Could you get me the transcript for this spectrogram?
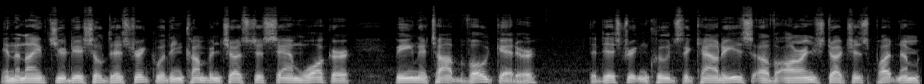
in the Ninth Judicial District, with incumbent Justice Sam Walker being the top vote getter. The district includes the counties of Orange, Dutchess, Putnam,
